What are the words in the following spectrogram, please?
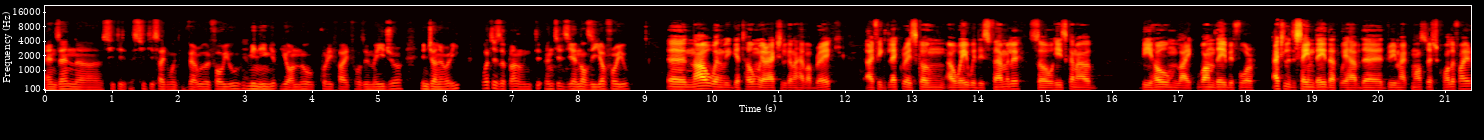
and then uh, CT, CT side went very well for you, yeah. meaning you are now qualified for the major in January. What is the plan until the end of the year for you? Uh, now, when we get home, we are actually going to have a break. I think Lekr0 is going away with his family, so he's going to be home like one day before, actually the same day that we have the DreamHack Masters qualifier.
